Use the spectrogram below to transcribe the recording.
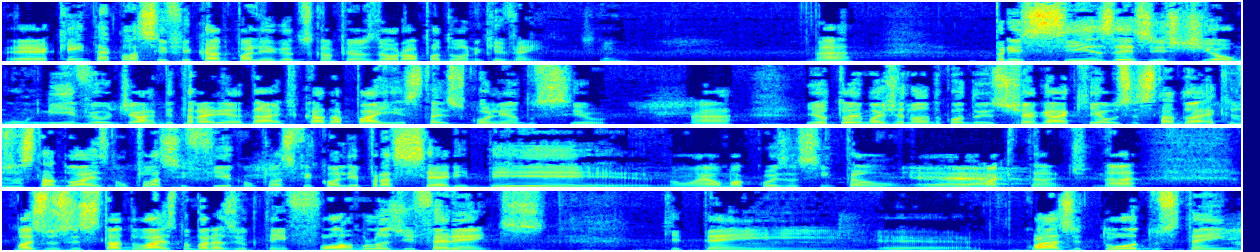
é, quem está classificado para a Liga dos Campeões da Europa do ano que vem? Sim. Né? precisa existir algum nível de arbitrariedade. Cada país está escolhendo o seu. Né? E eu estou imaginando quando isso chegar aqui aos estaduais. É que os estaduais não classificam, classificam ali para a Série B, não é uma coisa assim tão é. impactante. Né? Mas os estaduais no Brasil, que tem fórmulas diferentes, que tem. É, quase todos têm,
